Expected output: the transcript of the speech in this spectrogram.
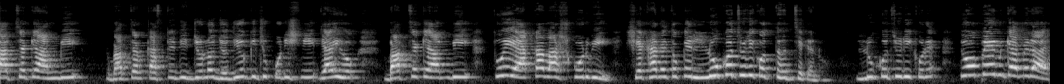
বাচ্চাকে আনবি বাচ্চার কাস্টাডির জন্য, যদিও কিছু করিসনি যাই হোক, বাচ্চাকে আনবি, তুই একা বাস করবি, সেখানে তোকে লুকোচুরি করতে হচ্ছে কেন? লুকোচুরি করে? তুই ওপেন ক্যামেরায়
